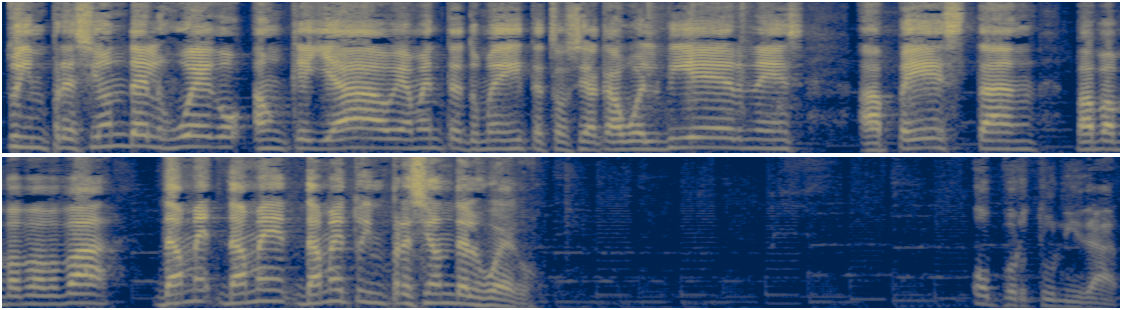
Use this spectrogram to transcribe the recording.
tu impresión del juego, aunque ya obviamente tú me dijiste esto se acabó el viernes, apestan, pa, pa, pa, pa, pa. Dame, dame, dame tu impresión del juego. Oportunidad.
